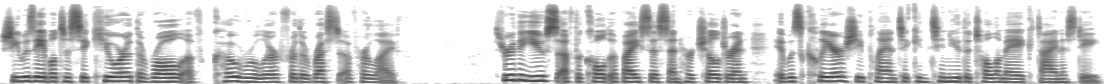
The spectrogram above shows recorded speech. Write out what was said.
she was able to secure the role of co ruler for the rest of her life. Through the use of the cult of Isis and her children, it was clear she planned to continue the Ptolemaic dynasty.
